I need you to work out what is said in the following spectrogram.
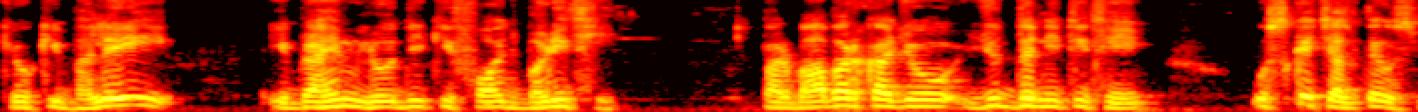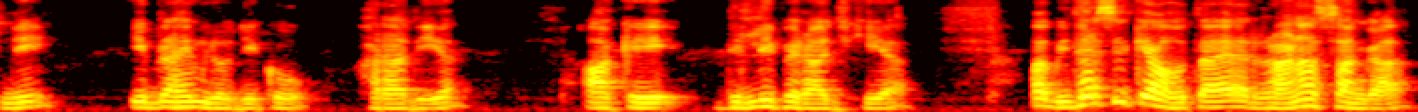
क्योंकि भले ही इब्राहिम लोदी की फौज बड़ी थी पर बाबर का जो युद्ध नीति थी उसके चलते उसने इब्राहिम लोदी को हरा दिया आके दिल्ली पे राज किया अब इधर से क्या होता है? राणा सांगा,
